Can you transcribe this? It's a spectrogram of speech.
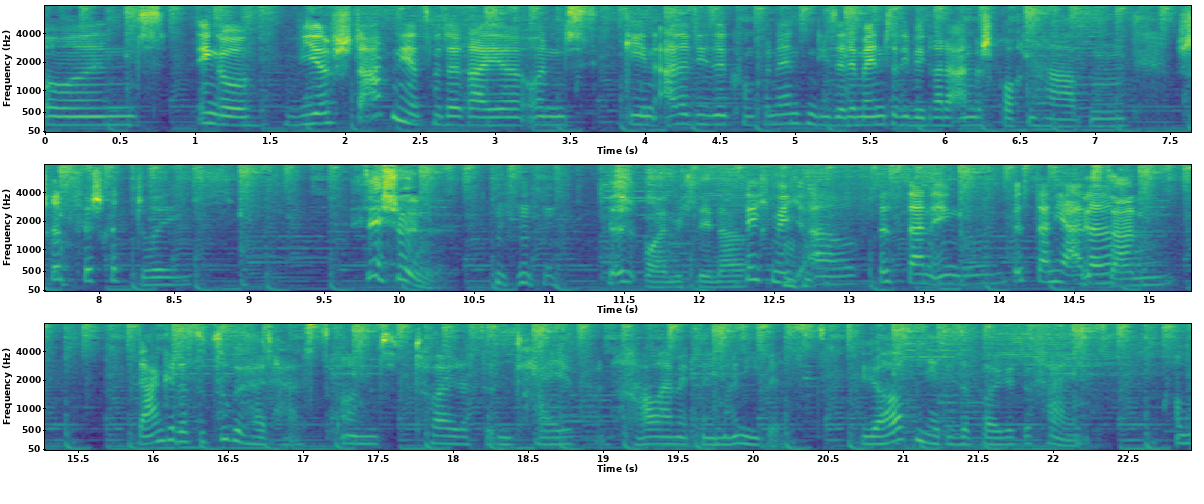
Und Ingo, wir starten jetzt mit der Reihe und gehen alle diese Komponenten, diese Elemente, die wir gerade angesprochen haben, Schritt für Schritt durch. Sehr schön. Ich freue mich, Lena. Ich mich auch. Bis dann, Ingo. Bis dann, ja alle. Bis dann. Danke, dass du zugehört hast und toll, dass du ein Teil von How I Met My Money bist. Wir hoffen, dir hat diese Folge gefallen. Um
